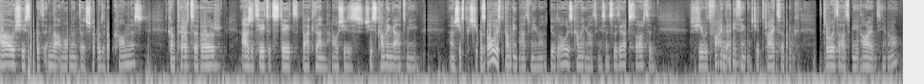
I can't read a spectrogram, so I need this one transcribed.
how she said it in that moment that showed her calmness compared to her agitated state back then. How she's she's coming at me, and she she was always coming at me, man. She was always coming at me since the day I started. She would find anything and she'd try to like throw it at me hard, you know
